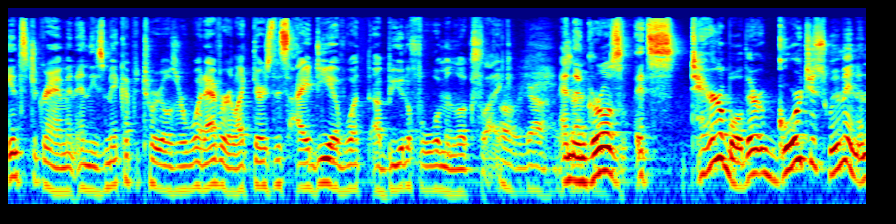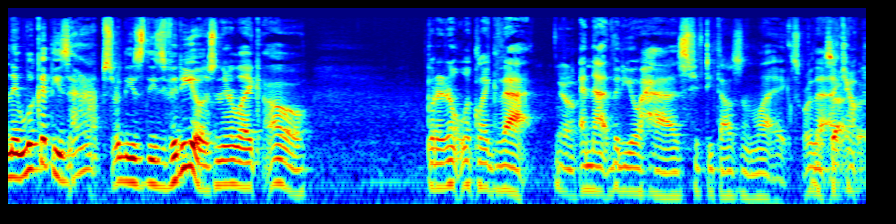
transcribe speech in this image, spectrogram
Instagram and, and these makeup tutorials or whatever, like, there's this idea of what a beautiful woman looks like. Oh yeah. And then girls, it's terrible. They're gorgeous women, and they look at these apps or these these videos, and they're like, "Oh, but I don't look like that." Yeah. And that video has fifty thousand likes, or that account.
